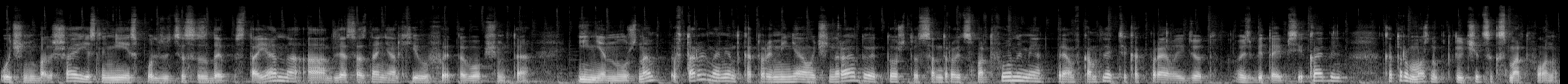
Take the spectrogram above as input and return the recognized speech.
очень большая, если не использовать SSD постоянно, а для создания архивов это, в общем-то, и не нужно. Второй момент, который меня очень радует, то, что с Android смартфонами прямо в комплекте, как правило, идет USB Type-C кабель, которым можно подключиться к смартфону.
